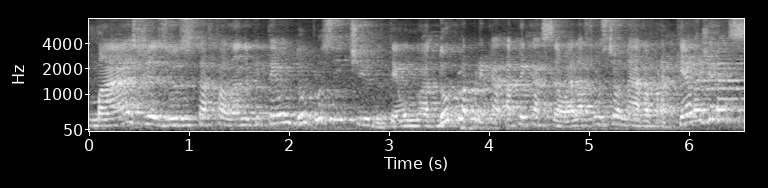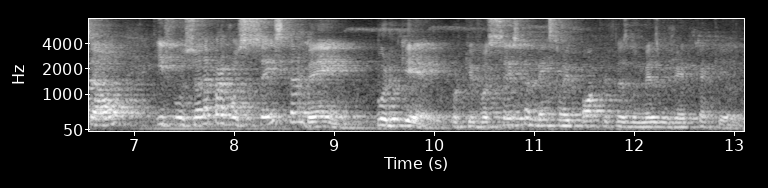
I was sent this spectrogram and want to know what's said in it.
Mas Jesus está falando que tem um duplo sentido, tem uma dupla aplica aplicação. Ela funcionava para aquela geração e funciona para vocês também. Por quê? Porque vocês também são hipócritas do mesmo jeito que aquele.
